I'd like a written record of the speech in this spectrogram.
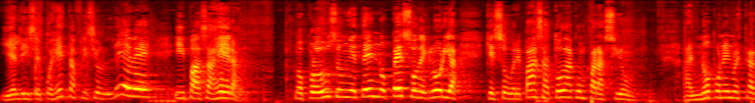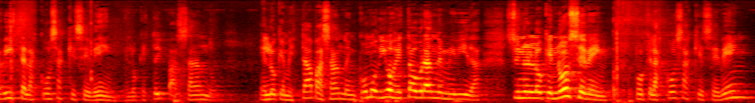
Y él dice, pues esta aflicción leve y pasajera nos produce un eterno peso de gloria que sobrepasa toda comparación. Al no poner nuestra vista en las cosas que se ven, en lo que estoy pasando, en lo que me está pasando, en cómo Dios está obrando en mi vida, sino en lo que no se ven, porque las cosas que se ven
